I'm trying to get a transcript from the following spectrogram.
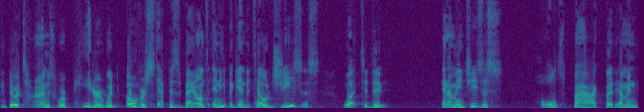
there were times where Peter would overstep his bounds and he began to tell Jesus what to do. And I mean, Jesus holds back, but I mean,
